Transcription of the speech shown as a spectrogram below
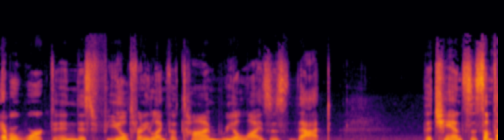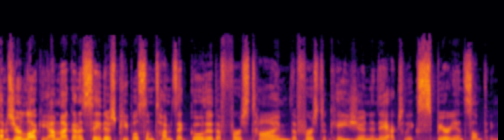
ever worked in this field for any length of time realizes that the chances sometimes you're lucky i'm not going to say there's people sometimes that go there the first time the first occasion and they actually experience something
